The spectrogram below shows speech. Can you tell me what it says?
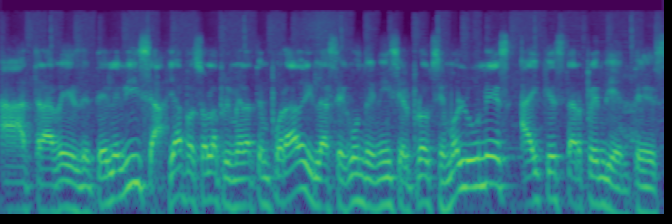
a través de Televisa. Ya pasó la primera temporada y la segunda inicia el próximo lunes, hay que estar pendientes.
